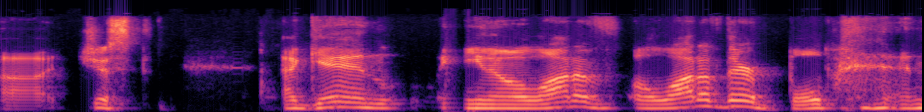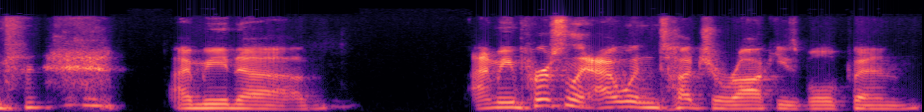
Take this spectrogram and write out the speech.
Uh, just again, you know, a lot of a lot of their bullpen. I mean, uh, I mean, personally, I wouldn't touch a Rockies bullpen.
